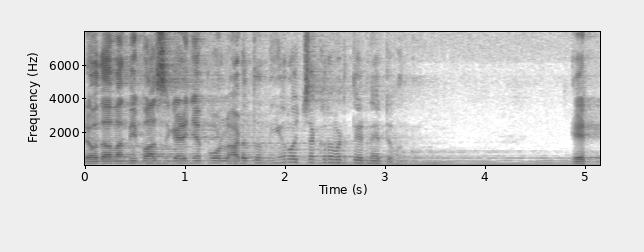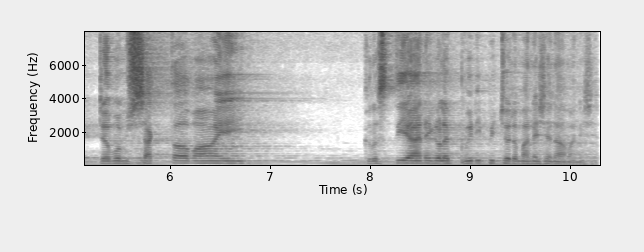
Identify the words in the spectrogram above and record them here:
ഹെരോദ പാസ് കഴിഞ്ഞപ്പോൾ അടുത്ത് നീറോ ചക്രവർത്തി എഴുന്നേറ്റ് വന്നു. ഏറ്റവും ശക്തമായി ക്രിസ്ത്യാനികളെ പീഡിപ്പിച്ചൊരു മനുഷ്യനാ മനുഷ്യൻ.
